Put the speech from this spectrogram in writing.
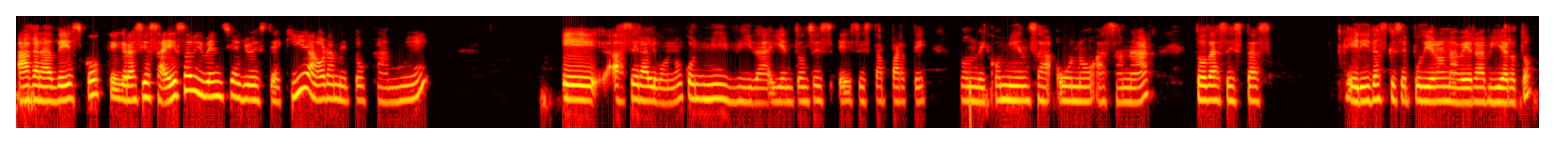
Agradezco que gracias a esa vivencia yo esté aquí, ahora me toca a mí eh, hacer algo, ¿no? Con mi vida. Y entonces es esta parte donde comienza uno a sanar todas estas heridas que se pudieron haber abierto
